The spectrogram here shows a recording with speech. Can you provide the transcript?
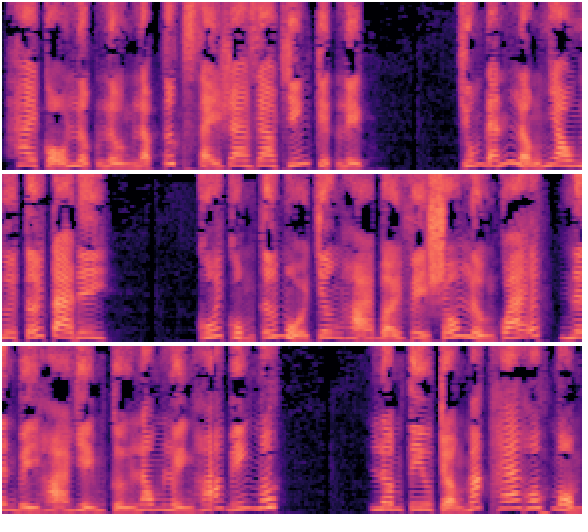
Hai cổ lực lượng lập tức xảy ra giao chiến kịch liệt. Chúng đánh lẫn nhau, ngươi tới ta đi. Cuối cùng tứ muội chân hỏa bởi vì số lượng quá ít nên bị hỏa diễm cự long luyện hóa biến mất. Lâm tiêu trợn mắt há hốt mồm,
